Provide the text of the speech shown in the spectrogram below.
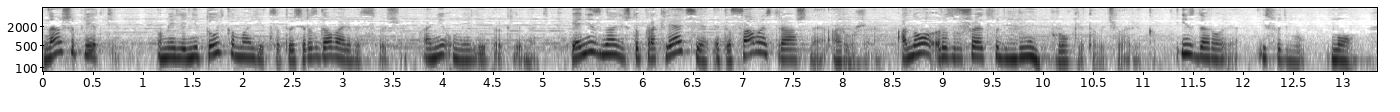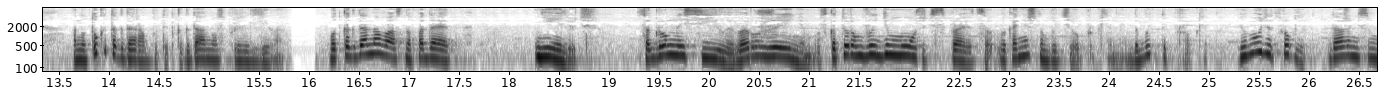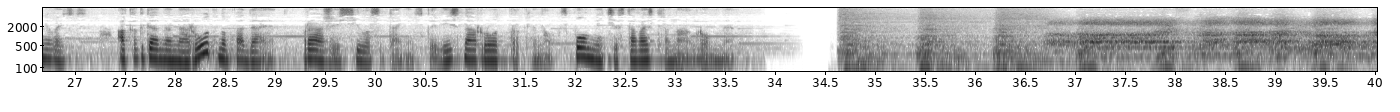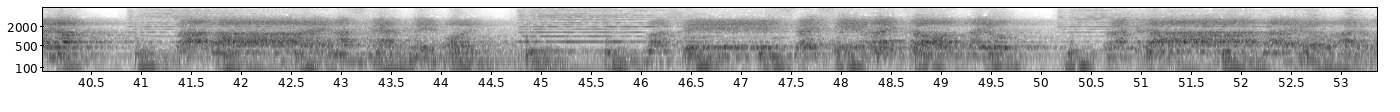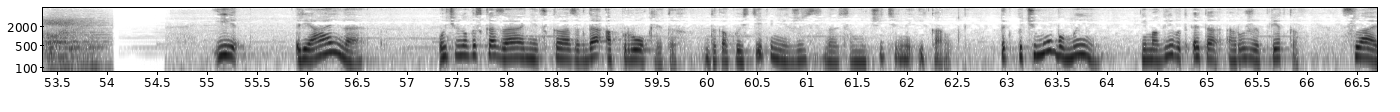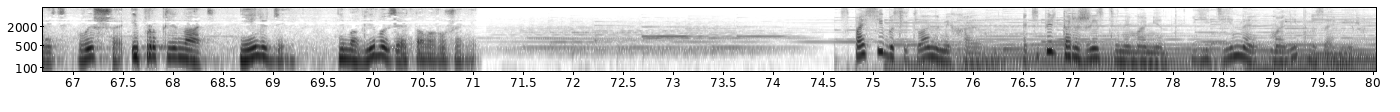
Наши предки умели не только молиться, то есть разговаривать с Высшим, они умели и проклинать. И они знали, что проклятие – это самое страшное оружие. Оно разрушает судьбу проклятого человека. И здоровье, и судьбу. Но оно только тогда работает, когда оно справедливо. Вот когда на вас нападает нелюдь, с огромной силой, вооружением, с которым вы не можете справиться, вы, конечно, будете его прокляны. Да будь ты проклят. И он будет проклят, даже не сомневайтесь. А когда на народ нападает, вражья сила сатанинская, весь народ проклинал. Вспомните, вставай, страна огромная. И реально очень много сказаний, сказок да, о проклятых, до какой степени их жизнь становится мучительной и короткой. Так почему бы мы не могли вот это оружие предков славить высшее и проклинать не людей, не могли бы взять на вооружение? Спасибо, Светлана Михайловна. А теперь торжественный момент. Единая молитва за мир.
